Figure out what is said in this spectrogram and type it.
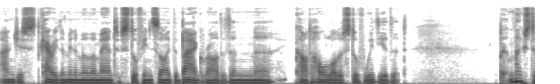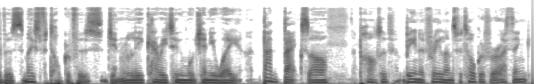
and just carry the minimum amount of stuff inside the bag rather than uh, cart a whole lot of stuff with you that most of us, most photographers generally carry too much anyway. Bad backs are part of being a freelance photographer, I think.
